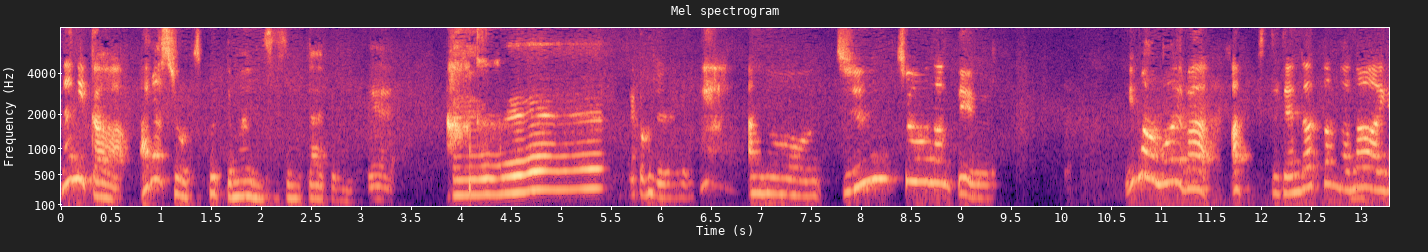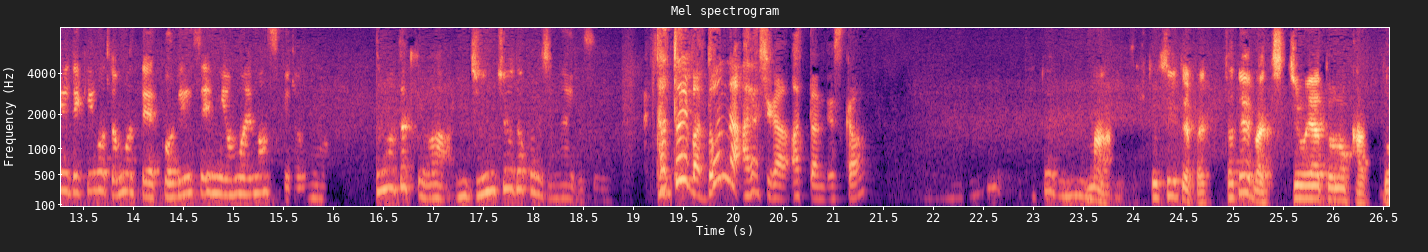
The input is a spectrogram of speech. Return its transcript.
何か嵐を作って前に進むタイプなので、へえ。かもしれないけど、あの、順調なんていう、今思えば、あ、必然だったんだな、ああいう出来事を思って、こう、冷静に思いますけども、その時は、順調どころじゃないですね。例えばどんな嵐があったんですか？まあ、一つ言うと、やっぱ、例えば父親との葛藤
